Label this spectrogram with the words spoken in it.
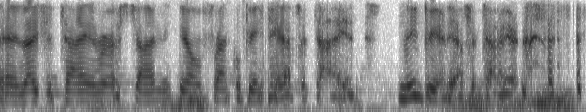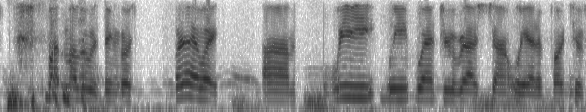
a nice Italian restaurant. You know, Franco being half Italian, me being half Italian. My mother was English, but anyway, um, we we went to a restaurant. We had a bunch of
